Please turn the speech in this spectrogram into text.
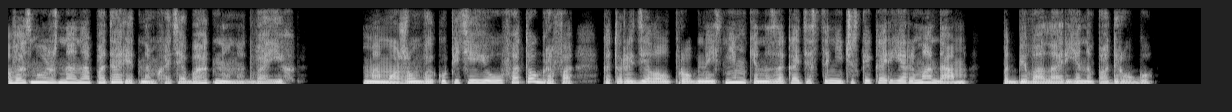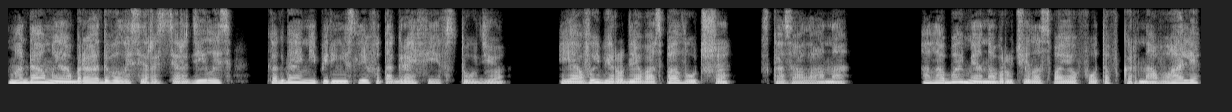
Возможно, она подарит нам хотя бы одну на двоих. Мы можем выкупить ее у фотографа, который делал пробные снимки на закате сценической карьеры мадам», подбивала Арена подругу. Мадам и обрадовалась и рассердилась, когда они перенесли фотографии в студию. «Я выберу для вас получше», — сказала она. Алабаме она вручила свое фото в карнавале,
